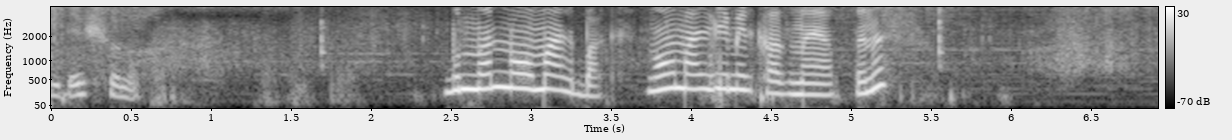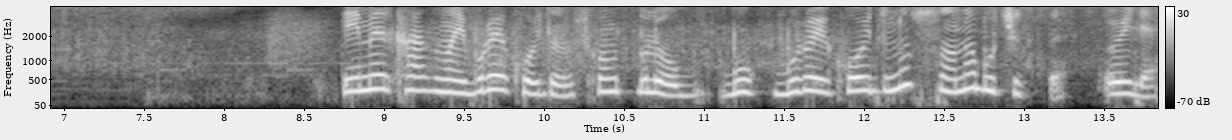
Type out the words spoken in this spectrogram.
Bir de şunu. Bunlar normal bak. Normal demir kazma yaptınız. Demir kazmayı buraya koydunuz. Komut bloğu bu, burayı koydunuz sonra bu çıktı. Öyle.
